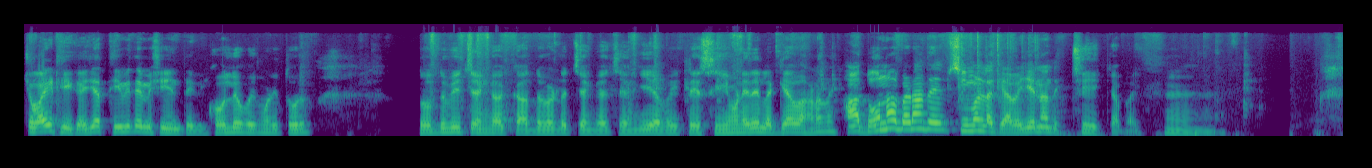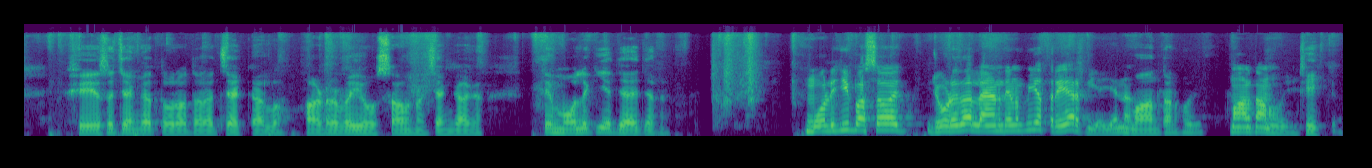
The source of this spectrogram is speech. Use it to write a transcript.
ਚਵਾਈ ਠੀਕ ਹੈ ਜੀ ਹੱਥੀ ਵੀ ਤੇ ਮਸ਼ੀਨ ਤੇ ਵੀ। ਖੋਲਿਓ ਬਈ ਮੜੀ ਤੁਰ। ਦੁੱਧ ਵੀ ਚੰਗਾ ਕੱਦ ਵੱਡ ਚੰਗਾ ਚੰਗੀ ਆ ਬਈ। ਤੇ ਸੀਮਣ ਇਹਦੇ ਲੱਗਿਆ ਵਾ ਹਨਾ ਬਈ? ਹਾਂ ਦੋਨਾਂ ਬੜਾਂ ਤੇ ਸੀਮਨ ਲੱਗਿਆ ਜੀ ਇਹਨਾਂ ਦੇ। ਠੀਕ ਆ ਬਾਈ। ਹੂੰ। ਫੇਸ ਚੰਗਾ ਤੋਰਾ ਤਾਰਾ ਚੈੱਕ ਕਰ ਲਓ। ਆਰਡਰ ਬਈ ਉਸ ਹਿਸਾਬ ਨਾਲ ਚੰਗਾ ਗਾ। ਤੇ ਮੁੱਲ ਕੀ ਹੈ ਜਾਇਜ਼ ਆ ਫਿਰ? ਮੁੱਲ ਜੀ ਬਸ ਜੋੜੇ ਦਾ ਲੈਣ ਦੇਣ 75000 ਰੁਪਏ ਜੀ ਇਹਨਾਂ ਦਾ। ਮਾਨਤਾਨ ਹੋ ਜੀ? ਮਾਨਤਾਨ ਹੋ ਜੀ। ਠੀਕ ਹੈ।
